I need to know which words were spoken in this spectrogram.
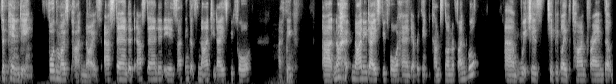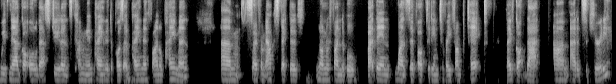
depending for the most part, no. Our standard, our standard is, I think it's 90 days before, I think, uh, 90 days beforehand, everything becomes non-refundable, um, which is typically the time frame that we've now got all of our students coming in, paying the deposit and paying their final payment. Um, so from our perspective, non-refundable, but then once they've opted into Refund Protect, they've got that um, added security.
